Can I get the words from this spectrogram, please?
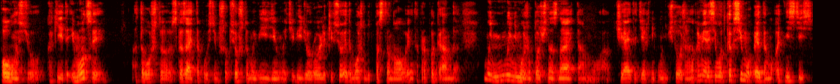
полностью какие-то эмоции, от того, что сказать, допустим, что все, что мы видим, эти видеоролики, все это может быть постановой, это пропаганда. Мы, мы не можем точно знать, там, а, чья эта техника уничтожена. Например, если вот ко всему этому отнестись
